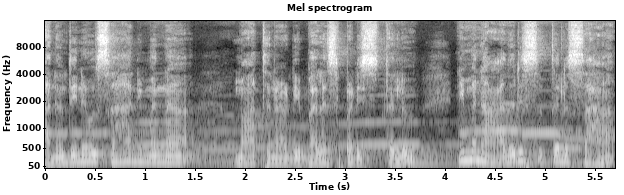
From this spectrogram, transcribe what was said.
ಅನುದಿನವೂ ಸಹ ನಿಮ್ಮನ್ನು ಮಾತನಾಡಿ ಬಲಸ್ಪಡಿಸುತ್ತಲೂ ನಿಮ್ಮನ್ನು ಆಧರಿಸುತ್ತಲೂ ಸಹ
